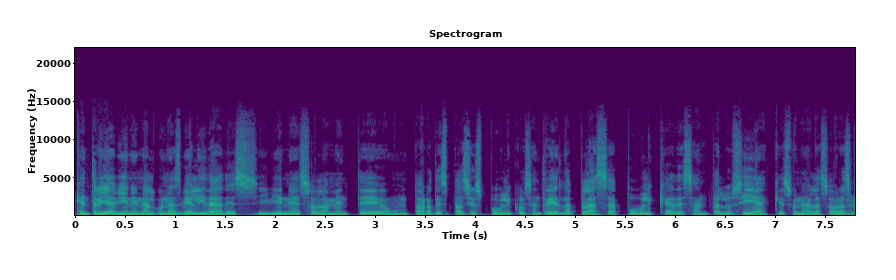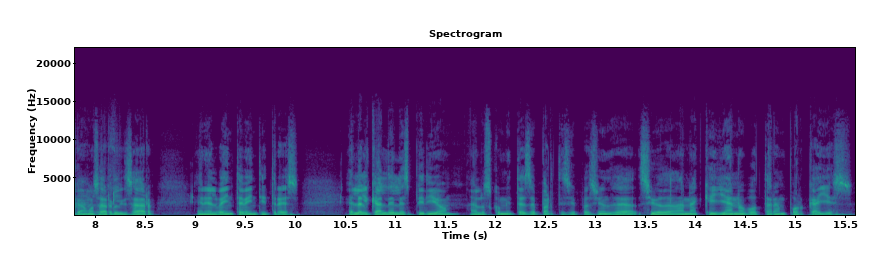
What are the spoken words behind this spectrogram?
que entre ellas vienen algunas vialidades y viene solamente un par de espacios públicos, entre ellas la Plaza Pública de Santa Lucía, que es una de las obras que vamos a realizar en el 2023. El alcalde les pidió a los comités de participación ciudadana que ya no votaran por calles.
